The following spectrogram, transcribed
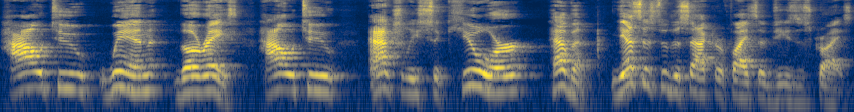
How to win the race. How to actually secure heaven. Yes, it's through the sacrifice of Jesus Christ.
